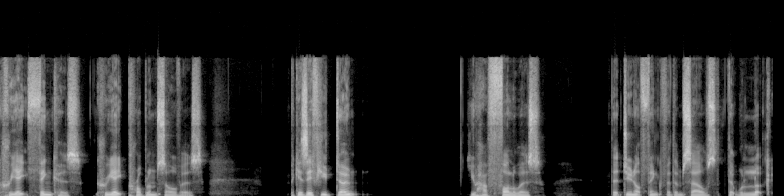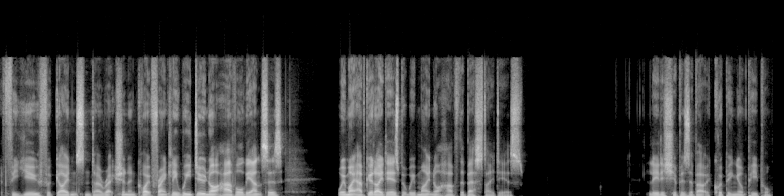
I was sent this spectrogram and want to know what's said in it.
create thinkers, create problem solvers. Because if you don't, you have followers that do not think for themselves, that will look for you for guidance and direction. And quite frankly, we do not have all the answers. We might have good ideas, but we might not have the best ideas. Leadership is about equipping your people,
